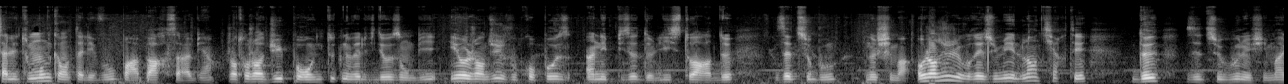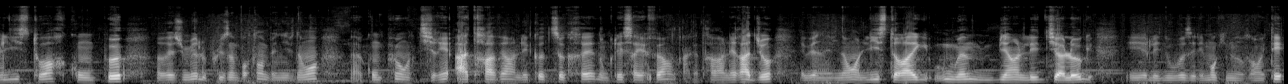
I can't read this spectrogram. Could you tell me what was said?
Salut tout le monde, comment allez-vous? Pour ma part, ça va bien. Je retrouve aujourd'hui pour une toute nouvelle vidéo zombie et aujourd'hui je vous propose un épisode de l'histoire de Zetsubu Noshima. Aujourd'hui je vais vous résumer l'entièreté de Zetsubu Noshima, l'histoire qu'on peut résumer, le plus important bien évidemment, euh, qu'on peut en tirer à travers les codes secrets, donc les ciphers, à travers les radios, et bien évidemment l'easter egg, ou même bien les dialogues et les nouveaux éléments qui nous ont été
